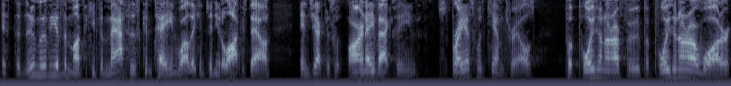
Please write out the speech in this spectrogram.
It's the new movie of the month to keep the masses contained while they continue to lock us down, inject us with RNA vaccines, spray us with chemtrails, put poison on our food, put poison on our water,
